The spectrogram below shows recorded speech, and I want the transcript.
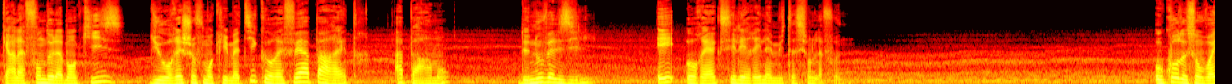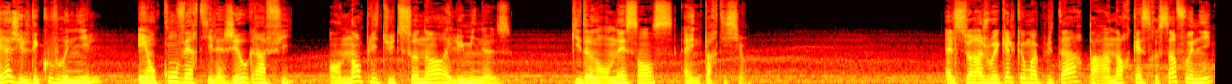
Car la fonte de la banquise, due au réchauffement climatique, aurait fait apparaître apparemment, de nouvelles îles et aurait accéléré la mutation de la faune. Au cours de son voyage, il découvre une île et en convertit la géographie en amplitudes sonores et lumineuses qui donneront naissance à une partition. Elle sera jouée quelques mois plus tard par un orchestre symphonique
